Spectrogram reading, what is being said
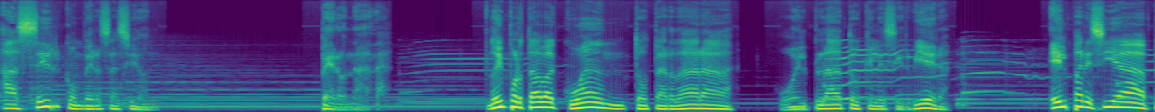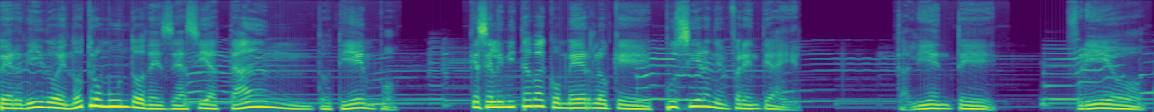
hacer conversación. Pero nada. No importaba cuánto tardara o el plato que le sirviera. Él parecía perdido en otro mundo desde hacía tanto tiempo que se limitaba a comer lo que pusieran enfrente a él caliente, frío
